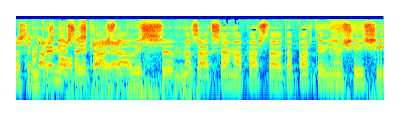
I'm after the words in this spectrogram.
Tas ir premjerministrs arī pārstāv vismazāk sēmā pārstāvoto partiju. Viņam šī, šī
